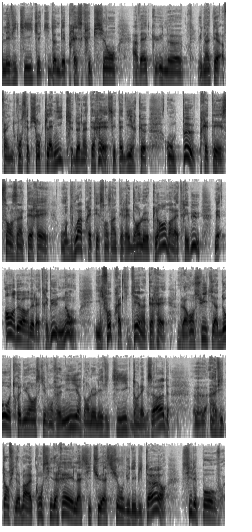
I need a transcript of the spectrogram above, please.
Lévitique qui donne des prescriptions avec une, une, conception clanique de l'intérêt, c'est-à-dire que on peut prêter sans intérêt, on doit prêter sans intérêt dans le clan, dans la tribu, mais en dehors de la tribu, non. Il faut pratiquer l'intérêt. Alors ensuite, il y a d'autres nuances qui vont venir dans le Lévitique, dans l'Exode. Euh, invitant finalement à considérer la situation du débiteur. S'il est pauvre,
